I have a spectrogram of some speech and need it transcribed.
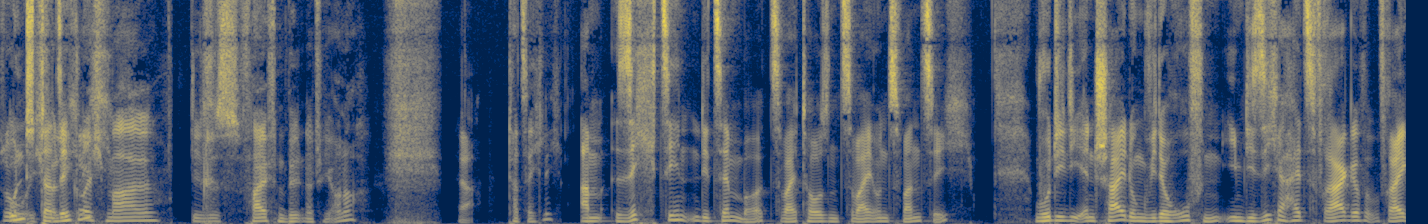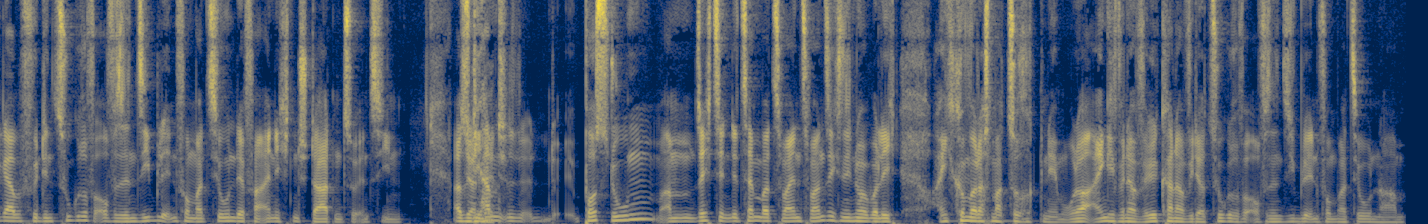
So, und tatsächlich euch mal dieses Pfeifenbild natürlich auch noch. Ja, tatsächlich. Am 16. Dezember 2022 wurde die Entscheidung widerrufen, ihm die Sicherheitsfreigabe für den Zugriff auf sensible Informationen der Vereinigten Staaten zu entziehen. Also ja, die nett. haben äh, posthum am 16. Dezember 22 sich nur überlegt, eigentlich können wir das mal zurücknehmen, oder? Eigentlich, wenn er will, kann er wieder Zugriff auf sensible Informationen haben.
